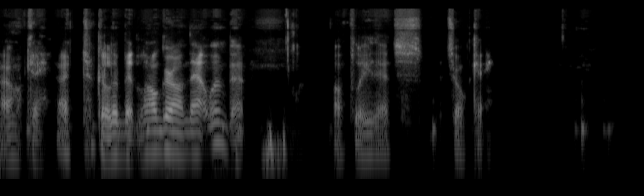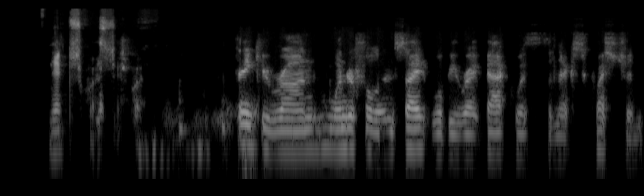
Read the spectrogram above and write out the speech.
Okay, I took a little bit longer on that one, but hopefully that's it's okay. Next question. Thank you, Ron. Wonderful insight. We'll be right back with the next question.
